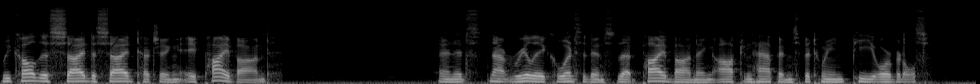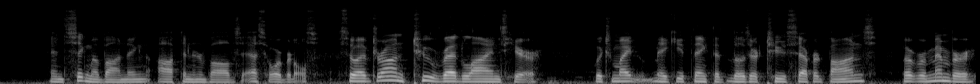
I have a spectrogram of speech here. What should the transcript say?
We call this side-to-side -side touching a pi bond. And it's not really a coincidence that pi bonding often happens between p orbitals. And sigma bonding often involves s orbitals. So I've drawn two red lines here, which might make you think that those are two separate bonds. But remember,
